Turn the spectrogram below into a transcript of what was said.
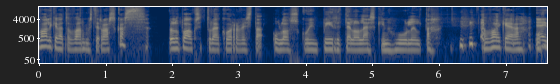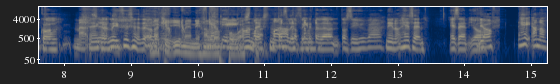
Vaalikevät on varmasti raskas. Lupaukset tulee korvista ulos kuin pirtelo läskin huulilta. On vaikea Ei uskoa. tuu. Mä- Eikö? on- Niin, se, se. Mäkin imen ihan Mäkin. loppuun asti. Anteeksi, Ma- mansikkapiirtely on tosi hyvää. Niin on Hesen. Ja sen, joo. Joo. Hei, anna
